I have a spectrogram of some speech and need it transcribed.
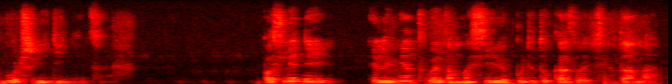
больше единицы. Последний элемент в этом массиве будет указывать всегда на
